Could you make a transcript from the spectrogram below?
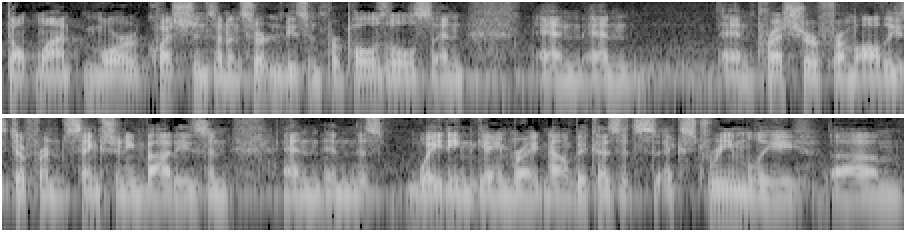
don't want more questions and uncertainties and proposals and and and and pressure from all these different sanctioning bodies and and in this waiting game right now because it's extremely um,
